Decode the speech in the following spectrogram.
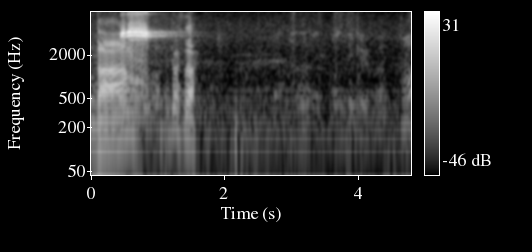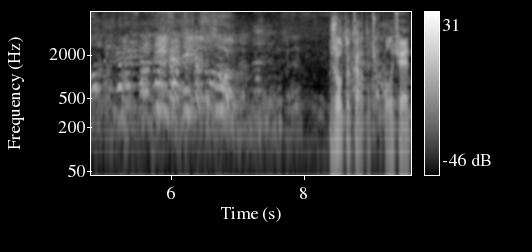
Да. Идем сюда. Желтую карточку получает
